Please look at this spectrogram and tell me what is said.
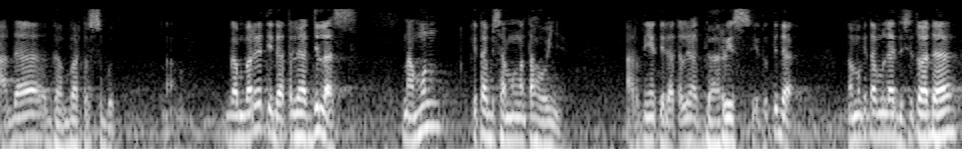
Ada gambar tersebut. Nah, gambarnya tidak terlihat jelas, namun kita bisa mengetahuinya. Artinya tidak terlihat garis, itu tidak. Namun kita melihat di situ ada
